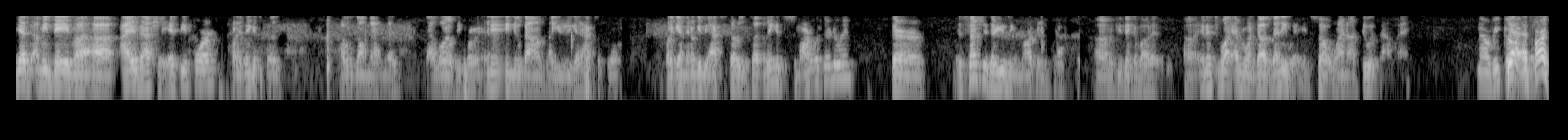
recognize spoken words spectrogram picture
Yeah, I mean, Dave, uh, uh, I've actually hit before, but I think it's because I was on that like, that loyalty program. Any New Balance, I usually get access to. But again, they don't give you access to everything. So I think it's smart what they're doing. They're essentially they're using a marketing tactic, um, if you think about it, uh, and it's what everyone does anyway. So why not do it that way? Now, Rico. Yeah, as far as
